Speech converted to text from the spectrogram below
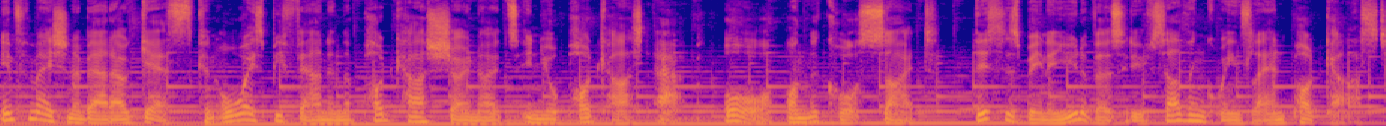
Information about our guests can always be found in the podcast show notes in your podcast app or on the course site. This has been a University of Southern Queensland podcast.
